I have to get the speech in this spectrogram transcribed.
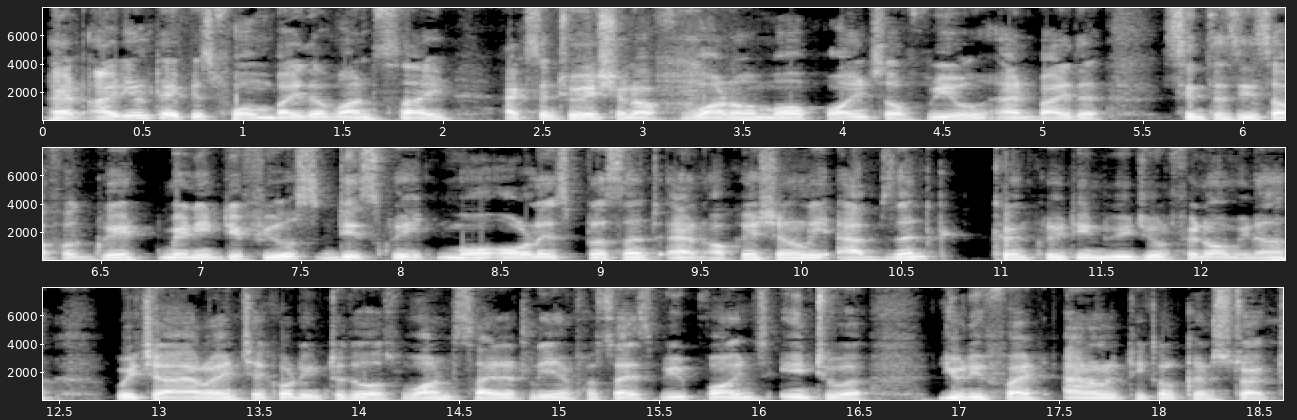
An ideal type is formed by the one side accentuation of one or more points of view and by the synthesis of a great many diffuse, discrete, more or less present and occasionally absent concrete individual phenomena, which are arranged according to those one-sidedly emphasized viewpoints into a unified analytical construct.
